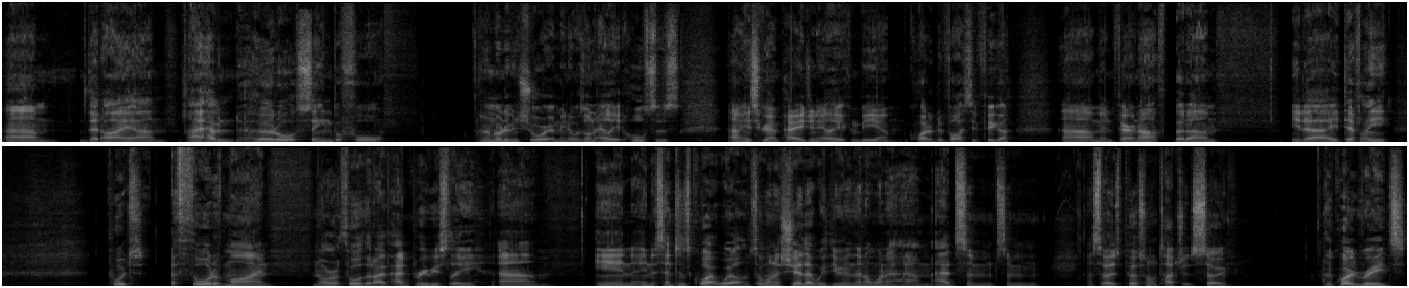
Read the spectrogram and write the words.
um, that I um, I haven't heard or seen before, and I'm not even sure. I mean, it was on Elliott Hulse's uh, Instagram page, and Elliott can be um, quite a divisive figure, um, and fair enough. But um, it uh, it definitely put a thought of mine or a thought that I've had previously um, in in a sentence quite well, and so I want to share that with you, and then I want to um, add some some I suppose personal touches. So the quote reads,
